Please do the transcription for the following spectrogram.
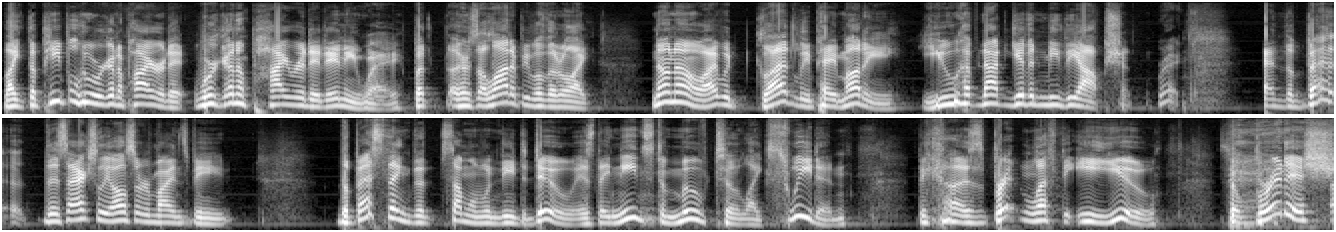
Like the people who were going to pirate it were going to pirate it anyway. But there's a lot of people that are like, no, no, I would gladly pay money. You have not given me the option. Right. And the best. This actually also reminds me. The best thing that someone would need to do is they needs to move to like Sweden, because Britain left the EU. So British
